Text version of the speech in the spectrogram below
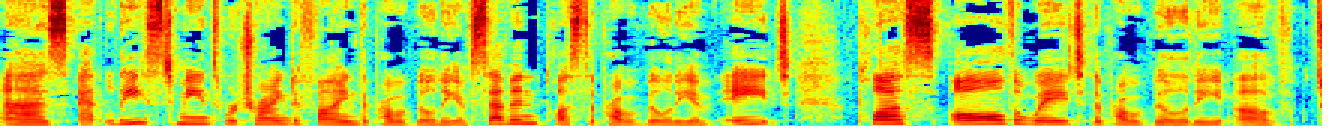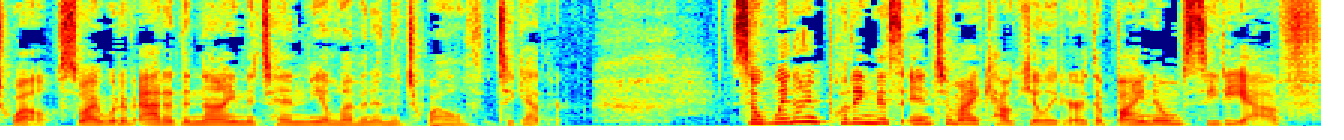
as at least means we're trying to find the probability of 7 plus the probability of 8 plus all the way to the probability of 12. So I would have added the 9, the 10, the 11, and the 12 together. So when I'm putting this into my calculator, the binom CDF,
